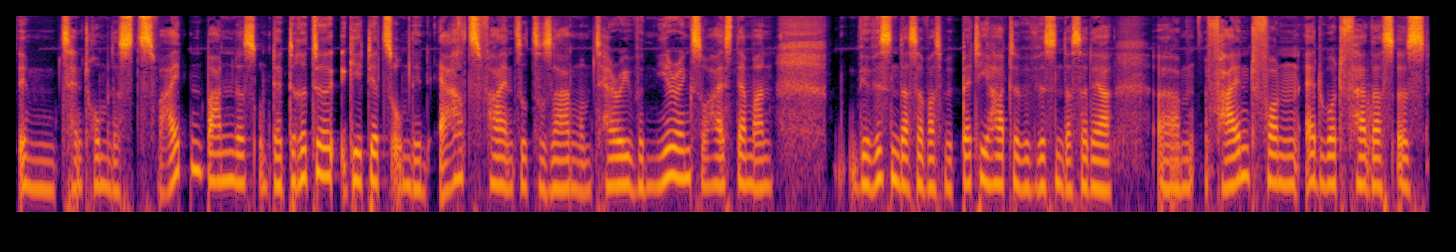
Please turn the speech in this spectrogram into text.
im Zentrum des zweiten Bandes und der dritte geht jetzt um den Erzfeind sozusagen, um Terry Veneering, so heißt der Mann. Wir wissen, dass er was mit Betty hatte, wir wissen, dass er der ähm, Feind von Edward Feathers ist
